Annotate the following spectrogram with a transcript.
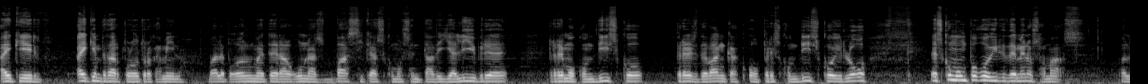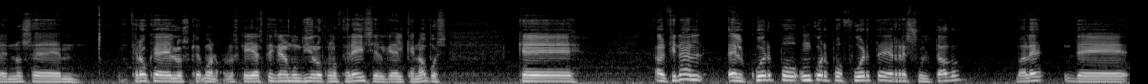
hay que ir hay que empezar por otro camino, ¿vale? Podemos meter algunas básicas como sentadilla libre, remo con disco, press de banca o press con disco y luego es como un poco ir de menos a más, ¿vale? No sé, creo que los que, bueno, los que ya estáis en el mundillo lo conoceréis y el, el que no, pues que al final el cuerpo, un cuerpo fuerte es resultado, ¿vale? De,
